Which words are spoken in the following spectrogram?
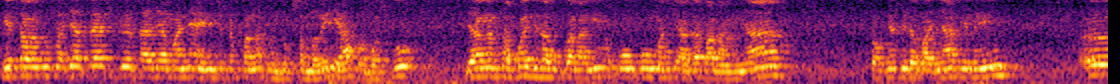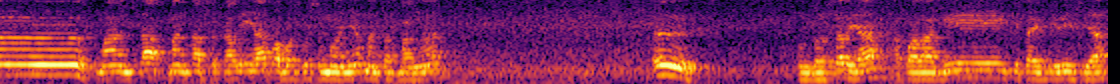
Kita langsung saja tes ketajamannya. Ini cocok banget untuk sembelih ya, Pak Bosku. Jangan sampai diragukan lagi mumpung masih ada barangnya. Stoknya tidak banyak ini. Eh, mantap, mantap sekali ya Pak Bosku semuanya, mantap banget. Eh, penggeser ya apalagi kita iris ya.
